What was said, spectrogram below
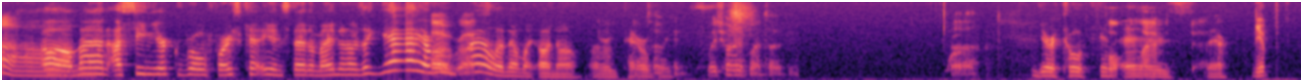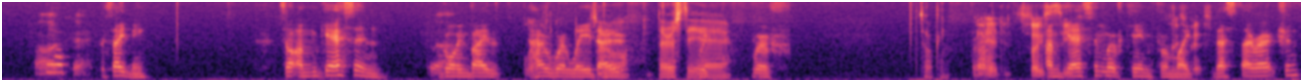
Aw. Oh man, I seen your roll first, Kitty, instead of mine, and I was like, "Yeah, I rolled Oh, right. well." And I'm like, "Oh no, I rolled terribly." Token. Which one is my token? Uh, Your token Bottom left. is there Yep. ah, okay. beside me. So I'm guessing, Uh, going by how we're laid So out, there's the We- uh, with token. We're headed south. I'm guessing we've came from like West. this direction.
